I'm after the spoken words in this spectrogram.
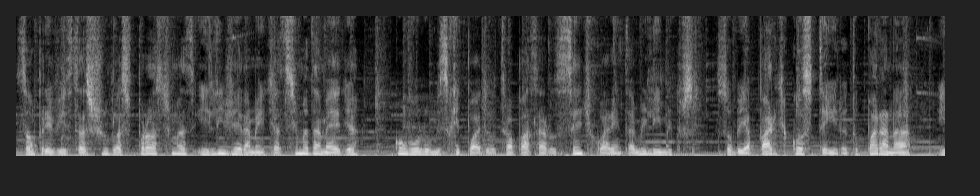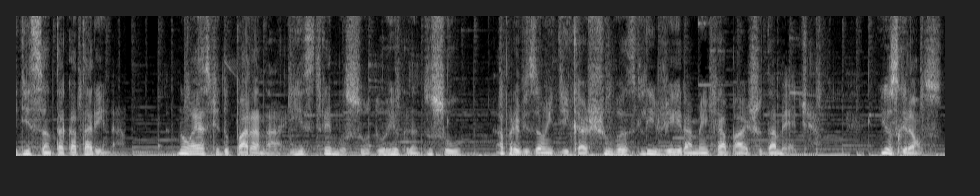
são previstas chuvas próximas e ligeiramente acima da média, com volumes que podem ultrapassar os 140 milímetros sobre a parte costeira do Paraná e de Santa Catarina. No oeste do Paraná e extremo sul do Rio Grande do Sul, a previsão indica chuvas ligeiramente abaixo da média. E os grãos?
